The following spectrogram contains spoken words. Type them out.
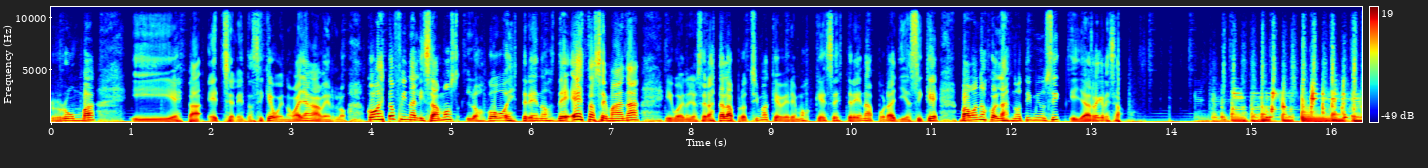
rumba y está excelente. Así que bueno, vayan a verlo. Con esto finalizamos los Gobo estrenos de esta semana. Y bueno, ya será hasta la próxima que veremos qué se estrena por allí. Así que vámonos con las Naughty Music y ya regresamos. ピッ!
